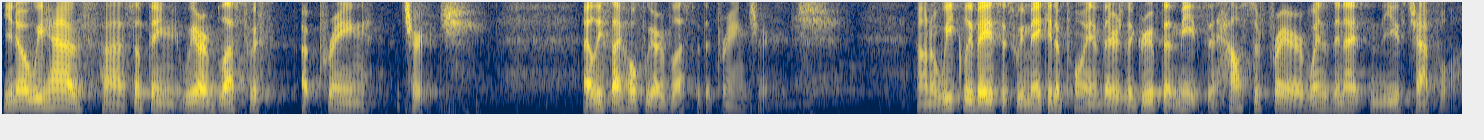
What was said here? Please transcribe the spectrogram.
you know, we have uh, something, we are blessed with a praying church. At least I hope we are blessed with a praying church. On a weekly basis, we make it a point. There's a group that meets in House of Prayer Wednesday nights in the youth chapel.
